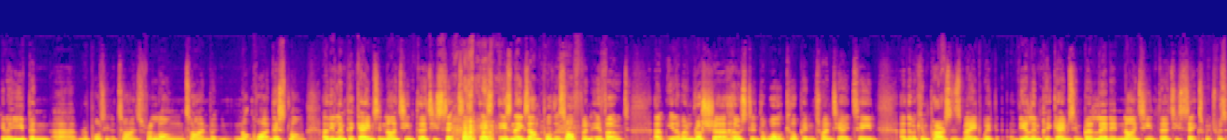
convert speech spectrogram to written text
you know, you've been uh, reporting at the Times for a long time, but not quite this long. Uh, the Olympic Games in 1936 is, is, is an example that's often evoked. Um, you know, when Russia hosted the World Cup in 2018, uh, there were comparisons made with the Olympic Games in Berlin in 1936, which was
